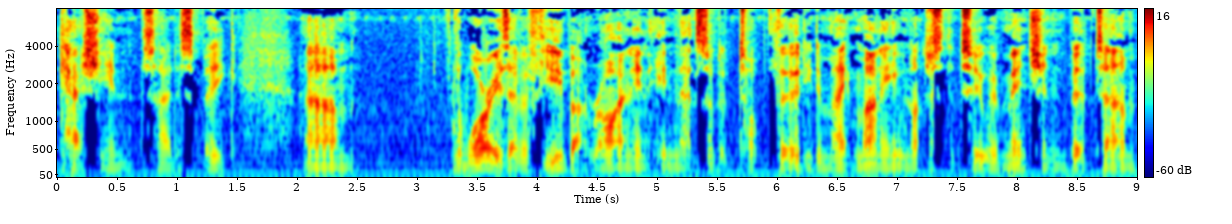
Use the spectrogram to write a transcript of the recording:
cash in, so to speak. Um, the Warriors have a few, but Ryan in, in that sort of top thirty to make money. Not just the two we've mentioned, but um,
